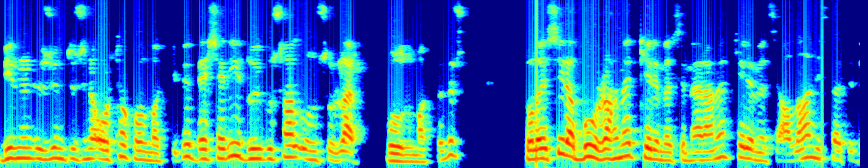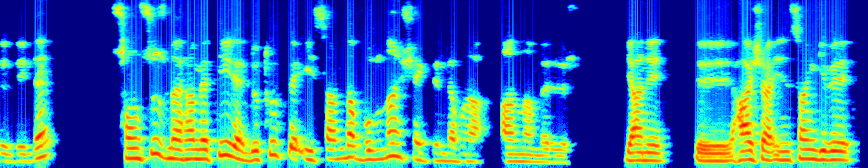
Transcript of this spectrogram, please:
birinin üzüntüsüne ortak olmak gibi beşeri duygusal unsurlar bulunmaktadır. Dolayısıyla bu rahmet kelimesi, merhamet kelimesi Allah'ın nispet edildiğinde sonsuz merhametiyle lütuf ve ihsanda bulunan şeklinde buna anlam verilir. Yani e, haşa insan gibi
